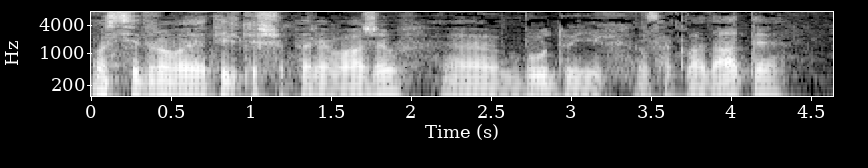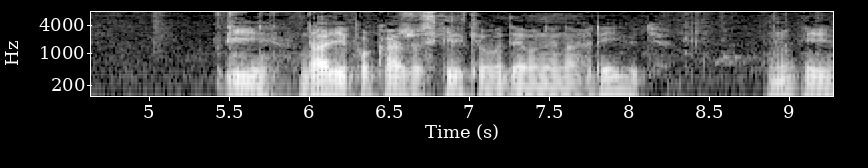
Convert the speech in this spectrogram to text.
Ось ці дрова я тільки що переважив. Е, Буду їх закладати. І далі покажу, скільки води вони нагріють. Ну і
